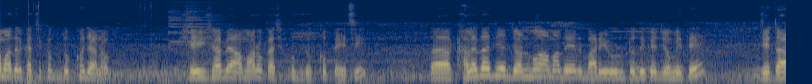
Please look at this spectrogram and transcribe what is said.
আমাদের কাছে খুব দুঃখজনক। সেই হিসাবে আমারও কাছে খুব দুঃখ পেয়েছি। তা খালেদা জিয়ার জন্ম আমাদের বাড়ির উল্টো দিকে জমিতে, যেটা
